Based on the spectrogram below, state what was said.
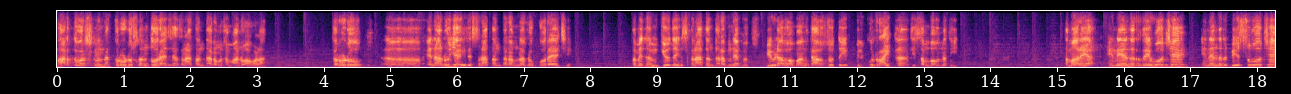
ભારત વર્ષના કરોડો સંતો રહે છે સનાતન ધર્મના માનવા વાળા કરોડો એના અનુયાયી સનાતન ધર્મના લોકો રહે છે. તમે ધમકીઓ દઈ સનાતન ધર્મને બીવડાવવા માંગતા આવશો તો એ બિલકુલ રાઈટ નથી, સંભવ નથી. તમારે એને અંદર રહેવો છે, એની અંદર બેસવો છે,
